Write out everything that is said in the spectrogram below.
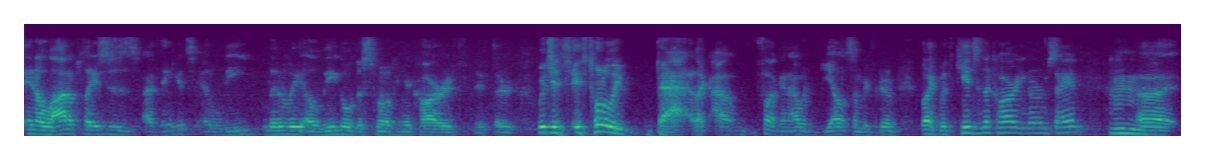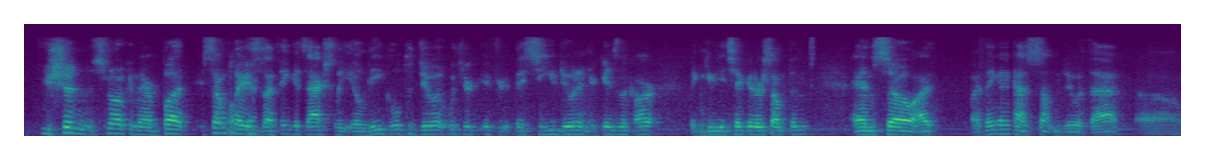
in a lot of places, I think it's illegal, literally illegal to smoke in your car if, if they're, which it's it's totally bad. Like I fucking I would yell at somebody for doing, but like with kids in the car, you know what I'm saying? mhm. Uh, you shouldn't smoke in there, but some Okay. places I think it's actually illegal to do it with your if you they see you doing it and your kids in the car, they can give you a ticket or something. And so I I think it has something to do with that. Um,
